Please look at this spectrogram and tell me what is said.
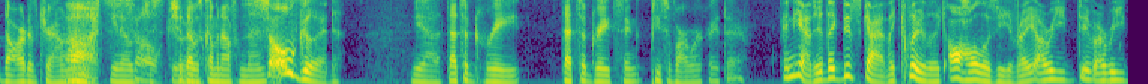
the art of drowning Oh, it's you know so just good. shit that was coming out from then So good. yeah that's a great that's a great sing- piece of artwork right there And yeah, dude, like this guy, like clearly, like All Hallows Eve, right? Are we are we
